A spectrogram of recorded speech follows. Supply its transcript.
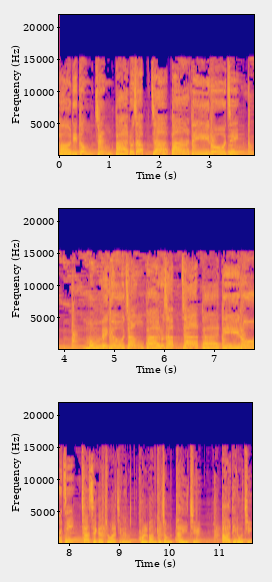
허리 통증, 바로 잡자, 바디로직. 몸매 교정, 바로 잡자, 바디로직. 자세가 좋아지는 골반 교정 타이즈 바디로직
